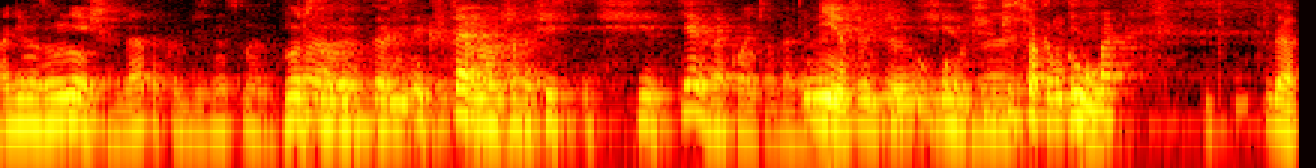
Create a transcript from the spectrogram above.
один из умнейших, да, такой бизнесмен. Ну, Да, что он да, да, экстерном что-то физ, физтех закончил. Как Нет, Фи- фи- физ- физфак МГУ. физфак. Да,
